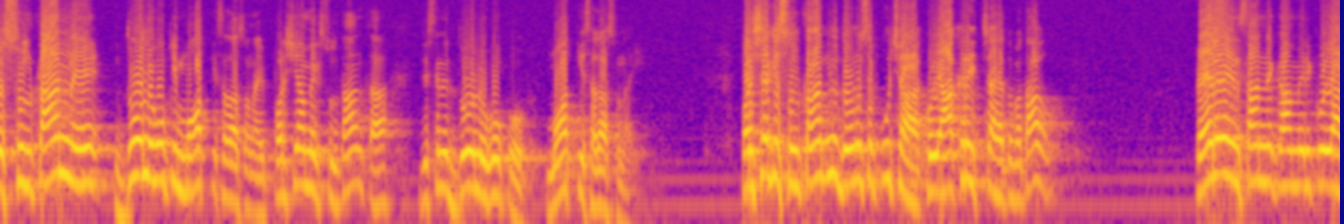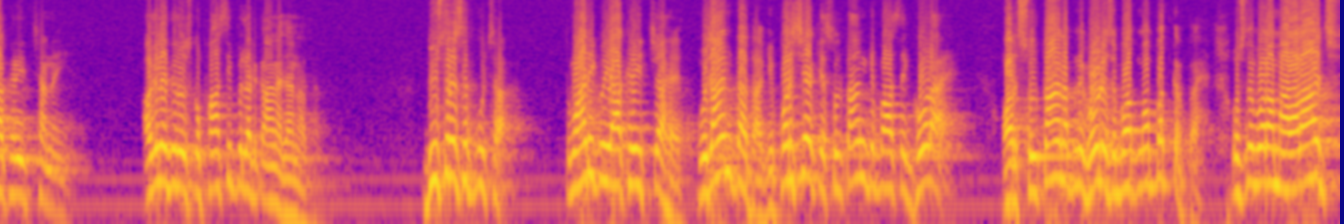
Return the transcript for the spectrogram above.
के सुल्तान ने दो लोगों की मौत की सजा सुनाई। पर्शिया में एक सुल्तान था जिसने दो लोगों को मौत की सजा सुनाई। पर्शिया के सुल्तान ने दोनों से पूछा, कोई आखिरी इच्छा है तो बताओ? पहले इंसान ने कहा, मेरी कोई आखिरी इच्छा नहीं अगले दिन उसको फांसी पर लटकाना जाना था। दूसरे से पूछा, तुम्हारी कोई आखिरी इच्छा है? वो जानता था कि पर्शिया के सुल्तान के पास एक घोड़ा है और सुल्तान अपने घोड़े से बहुत मोहब्बत करता है। उसने बोला, महाराज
